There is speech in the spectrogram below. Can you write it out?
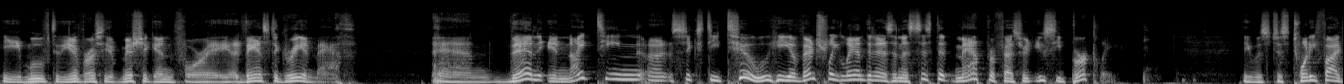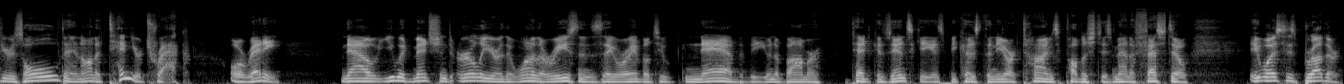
he moved to the University of Michigan for a advanced degree in math. And then in 1962, he eventually landed as an assistant math professor at UC Berkeley. He was just 25 years old and on a tenure track already. Now, you had mentioned earlier that one of the reasons they were able to nab the Unabomber, Ted Kaczynski, is because the New York Times published his manifesto. It was his brother,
